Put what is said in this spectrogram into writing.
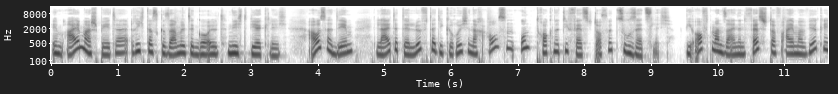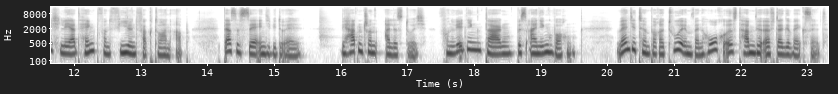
Im Eimer später riecht das gesammelte Gold nicht wirklich. Außerdem leitet der Lüfter die Gerüche nach außen und trocknet die Feststoffe zusätzlich. Wie oft man seinen Feststoffeimer wirklich leert, hängt von vielen Faktoren ab. Das ist sehr individuell. Wir hatten schon alles durch, von wenigen Tagen bis einigen Wochen. Wenn die Temperatur im Van hoch ist, haben wir öfter gewechselt.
